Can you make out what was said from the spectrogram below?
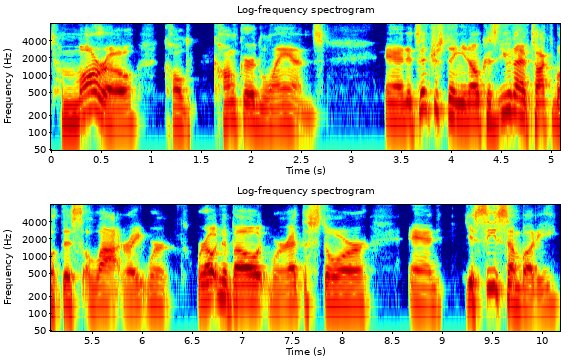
tomorrow called Conquered Lands. And it's interesting, you know, because you and I have talked about this a lot, right? We're we're out and about, we're at the store, and you see somebody,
